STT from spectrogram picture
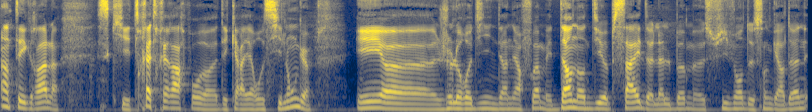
intégral, ce qui est très très rare pour des carrières aussi longues. Et euh, je le redis une dernière fois, mais Down on the Upside, l'album euh, suivant de Soundgarden,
